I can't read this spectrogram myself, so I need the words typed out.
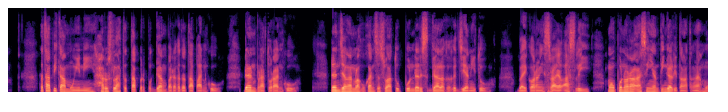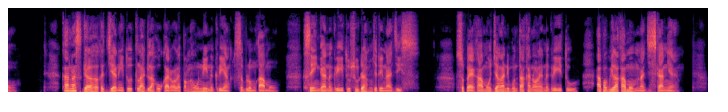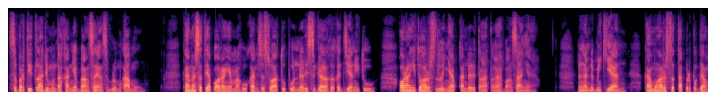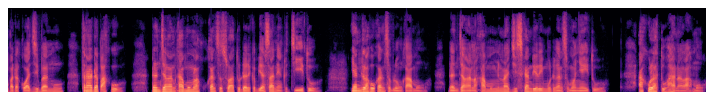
Tetapi kamu ini haruslah tetap berpegang pada ketetapanku dan peraturanku, dan jangan melakukan sesuatu pun dari segala kekejian itu, baik orang Israel asli maupun orang asing yang tinggal di tengah-tengahmu. Karena segala kekejian itu telah dilakukan oleh penghuni negeri yang sebelum kamu, sehingga negeri itu sudah menjadi najis supaya kamu jangan dimuntahkan oleh negeri itu apabila kamu menajiskannya, seperti telah dimuntahkannya bangsa yang sebelum kamu. Karena setiap orang yang melakukan sesuatu pun dari segala kekejian itu, orang itu harus dilenyapkan dari tengah-tengah bangsanya. Dengan demikian, kamu harus tetap berpegang pada kewajibanmu terhadap aku, dan jangan kamu melakukan sesuatu dari kebiasaan yang keji itu, yang dilakukan sebelum kamu dan janganlah kamu menajiskan dirimu dengan semuanya itu. Akulah Tuhan Allahmu.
